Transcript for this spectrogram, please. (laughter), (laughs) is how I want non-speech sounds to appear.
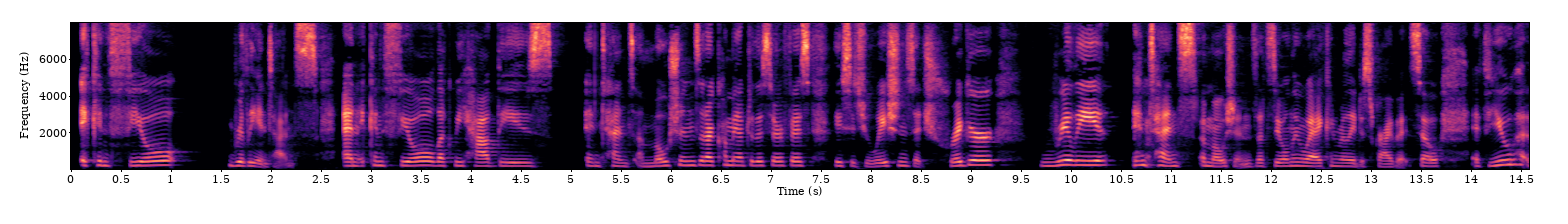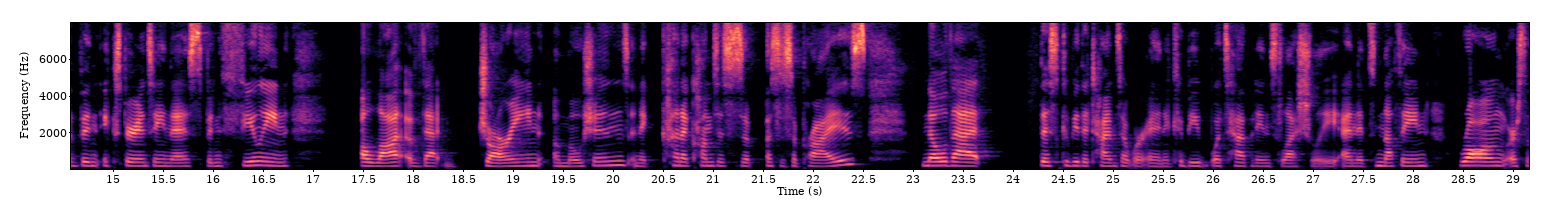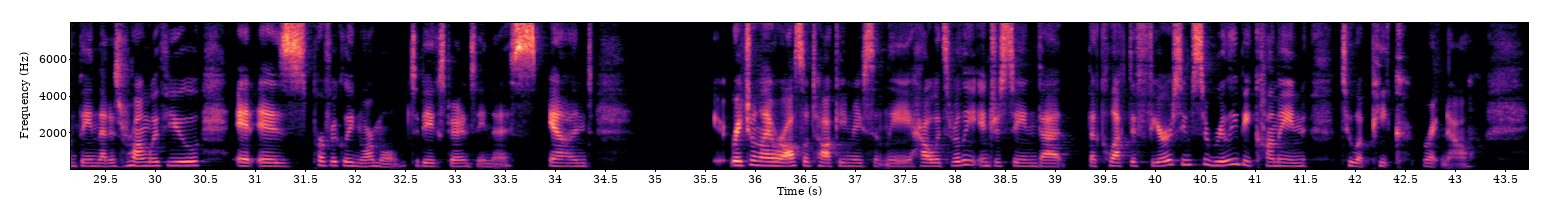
it can feel really intense and it can feel like we have these intense emotions that are coming up to the surface, these situations that trigger really (laughs) intense emotions. That's the only way I can really describe it. So, if you have been experiencing this, been feeling a lot of that jarring emotions, and it kind of comes as a, as a surprise, know that this could be the times that we're in. It could be what's happening celestially, and it's nothing wrong or something that is (laughs) wrong with you. It is perfectly normal to be experiencing this. And Rachel and I were also talking recently how it's really interesting that the collective fear seems to really be coming to a peak right now.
